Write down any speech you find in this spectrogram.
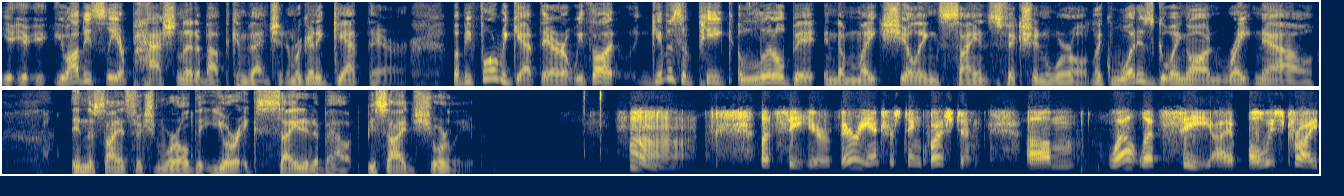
You, you, you obviously are passionate about the convention, and we're going to get there. But before we get there, we thought give us a peek a little bit into Mike Schilling's science fiction world. Like, what is going on right now in the science fiction world that you're excited about besides Shore Leave? Hmm. See here. Very interesting question. Um, well, let's see. I always try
